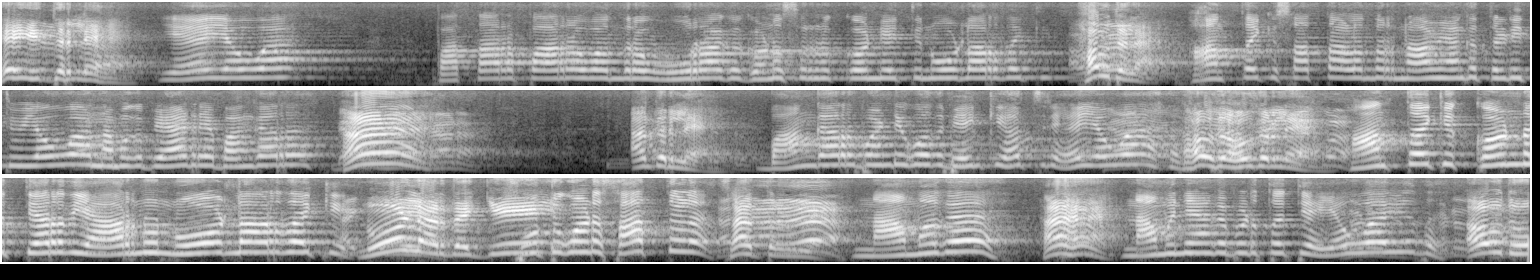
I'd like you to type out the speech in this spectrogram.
ಏ ಇದ್ರಲ್ಲೇ ಏ ಯವ್ವ ಪತಾರ ಪಾರ ಅಂದ್ರ ಊರಾಗ ಗಣಸರನ್ನ ಕಣ್ಣು ಎತ್ತಿ ನೋಡ್ಲಾರ್ದಕ್ಕೆ. ಹೌದಲ್ಲ? ಅಂತಕಿ ಸತ್ತಾಳಂದ್ರ ನಾವ್ ಹೆಂಗ ತಡಿತೀವಿ ಯವ್ವ? ನಮಗ ಬ್ಯಾಡ್ರಿ ಬಂಗಾರ. ಅಂದ್ರಲೆ? ಅಂದ್ರಲ್ಲೇ ಬಂಗಾರ ಬಂಡಿಗೆ ಹೋದ ಬೆಂಕಿ ಹಚ್ರಿ ಯವ್ವ? ಹೌದು ಹೌದ್ರಲ್ಲೇ ಅಂತಕ್ಕೆ ಕಣ್ಣು ತೆರೆದ ಯಾರನ್ನು ನೋಡ್ಲಾರ್ದಕ್ಕೆ. ನೋಡ್ಲಾರ್ದಕ್ಕಿ? ಉಟ್ಕೊಂಡ ಸತ್ತಳ. ನಮಗ ಹಾ ನಮನ್ಯಾಗ ಬಿಡ್ತತಿ ಯವ್ವ ಇದು? ಹೌದು.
